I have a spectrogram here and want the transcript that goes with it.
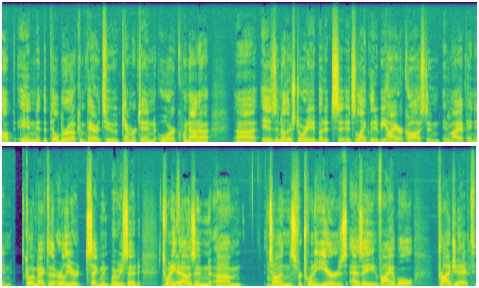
up in the Pilbara compared to Kemerton or Kwinana uh, is another story, but it's it's likely to be higher cost in in my opinion. going back to the earlier segment where we said 20,000 um, tons for 20 years as a viable project.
